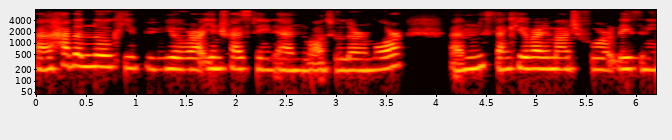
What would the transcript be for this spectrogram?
uh, have a look if you are interested and want to learn more. And thank you very much for listening.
